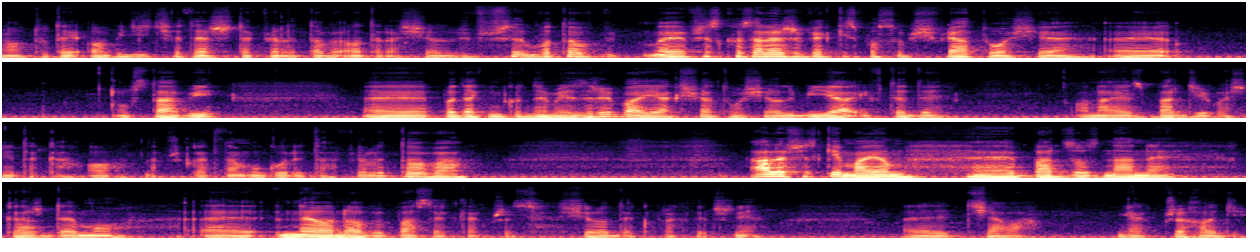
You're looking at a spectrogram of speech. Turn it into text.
O, tutaj, o widzicie też te fioletowe, o teraz się, bo to e, wszystko zależy w jaki sposób światło się e, ustawi, pod jakim kątem jest ryba, jak światło się odbija i wtedy ona jest bardziej właśnie taka, o, na przykład tam u góry ta fioletowa, ale wszystkie mają e, bardzo znany każdemu e, neonowy pasek, tak przez środek praktycznie e, ciała, jak przechodzi.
